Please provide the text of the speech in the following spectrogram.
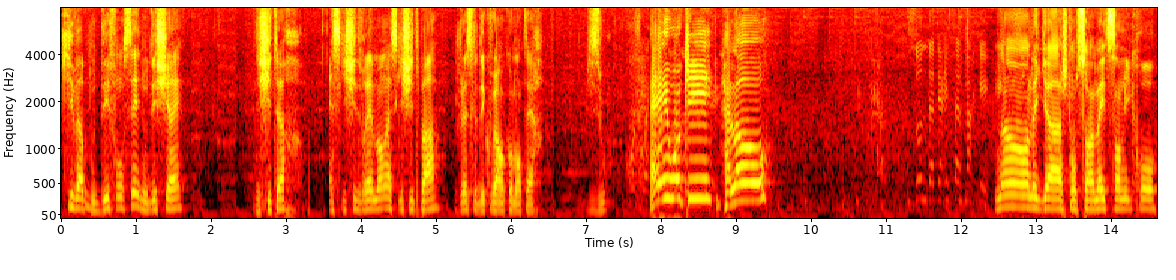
qui va nous défoncer, nous déchirer? Des cheaters Est-ce qu'il cheat vraiment? Est-ce qu'il cheat pas? Je vous laisse le découvrir en commentaire. Bisous. Hey Woki Hello Non les gars, je tombe sur un mate sans micro.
